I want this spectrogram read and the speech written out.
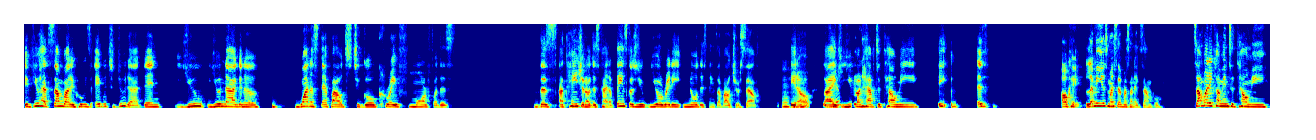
if you had somebody who is able to do that, then you you're not gonna want to step out to go crave more for this this attention or this kind of things because you you already know these things about yourself mm-hmm. you know like yeah. you don't have to tell me it's, okay let me use myself as an example somebody come in to tell me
